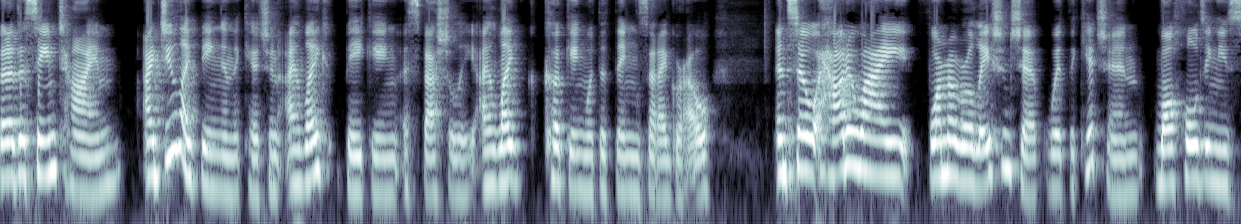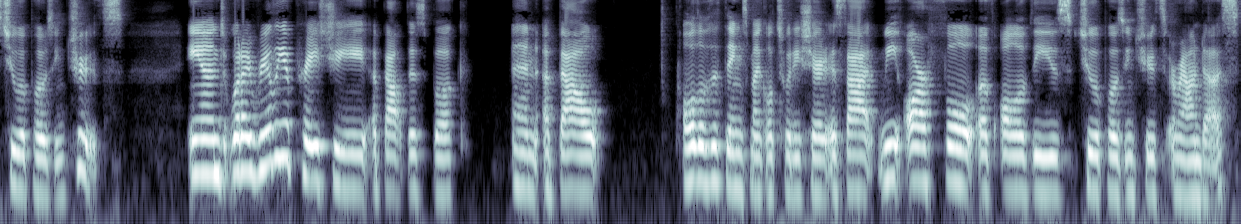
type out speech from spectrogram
But at the same time, I do like being in the kitchen. I like baking, especially. I like cooking with the things that I grow. And so, how do I form a relationship with the kitchen while holding these two opposing truths? And what I really appreciate about this book and about all of the things Michael Twitty shared is that we are full of all of these two opposing truths around us.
